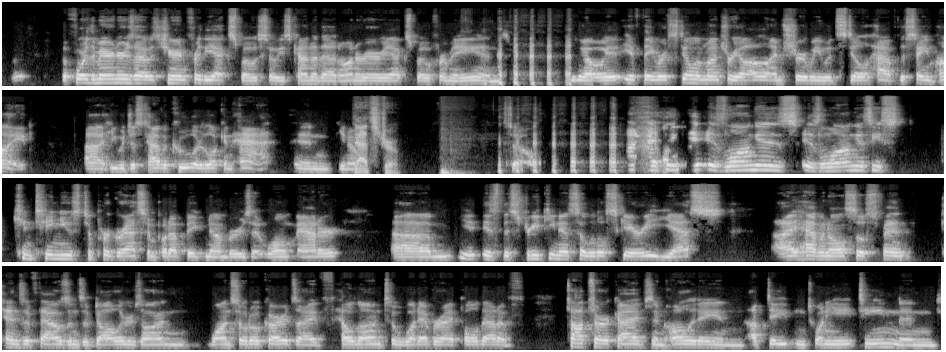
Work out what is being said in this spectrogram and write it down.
before the Mariners, I was cheering for the Expo, so he's kind of that honorary Expo for me. And you know, if they were still in Montreal, I'm sure we would still have the same height. Uh, he would just have a cooler looking hat, and you know, that's true. So I, I think as long as as long as he continues to progress and put up big numbers, it won't matter. Um, is the streakiness a little scary? Yes. I haven't also spent tens of thousands of dollars on Juan Soto cards. I've held on to whatever I pulled out of Topps archives and Holiday and Update in 2018, and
